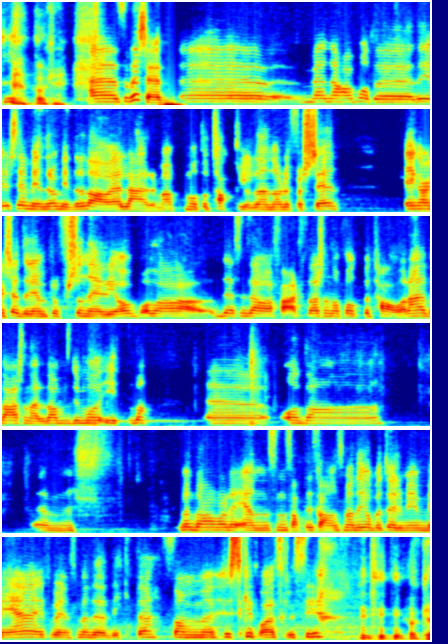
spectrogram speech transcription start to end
okay. Eh, så det skjer. Eh, men jeg har på en måte, det skjer mindre og mindre, da, og jeg lærer meg måte å takle det når det først skjer. En gang skjedde det i en profesjonell jobb, og da, det syns jeg var fælt. For det er sånn Når folk betaler deg, det er sånn her, da, du må yte, da. Eh, og da um, Men da var det en som satt i salen som jeg hadde jobbet veldig mye med i forbindelse med det diktet, som husket hva jeg skulle si. ok.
